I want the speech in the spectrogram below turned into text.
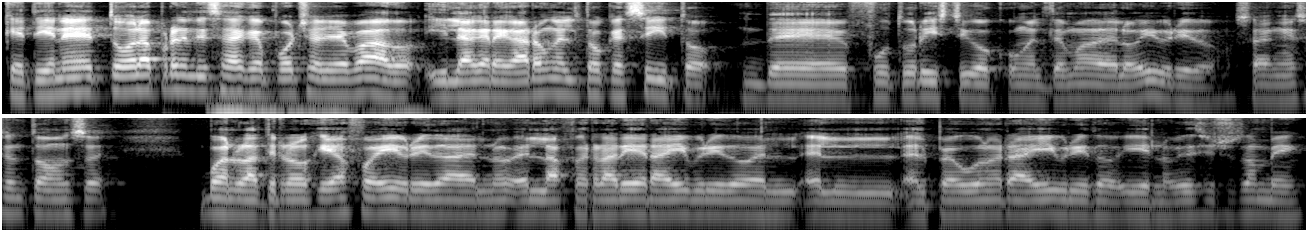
que tiene todo el aprendizaje que Porsche ha llevado y le agregaron el toquecito de futurístico con el tema de lo híbrido. O sea, en ese entonces, bueno, la trilogía fue híbrida, el, el- la Ferrari era híbrido, el, el, el P1 era híbrido y el 918 también.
